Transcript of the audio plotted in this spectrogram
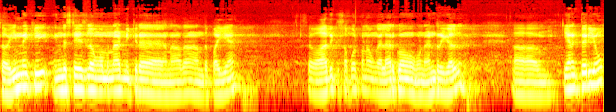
ஸோ இன்றைக்கி இந்த ஸ்டேஜில் உங்கள் முன்னாடி நிற்கிற நான் தான் அந்த பையன். ஸோ அதுக்கு சப்போர்ட் பண்ண உங்கள் எல்லாருக்கும் நன்றிகள். Um, எனக்கு தெரியும்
